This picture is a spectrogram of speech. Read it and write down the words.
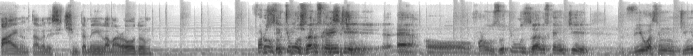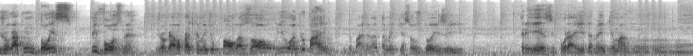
Bynum tava nesse time também, o Lamar Odom. Foram os últimos anos que a gente. É, o, foram os últimos anos que a gente viu assim, um time jogar com dois pivôs, né? Jogava praticamente o Paul Gasol e o Andrew Bynum. O Andrew Bynum também tinha seus dois e 13 por aí também, tinha uma, um, um,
